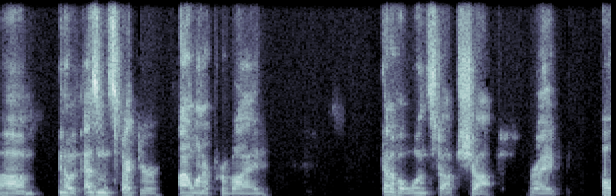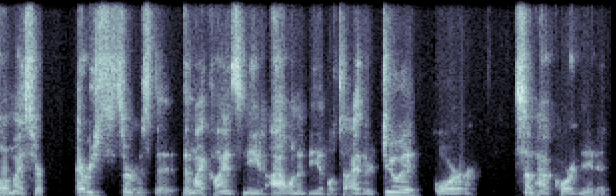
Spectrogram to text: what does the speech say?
um, you know as an inspector, I want to provide kind of a one-stop shop, right? Mm-hmm. All of mm-hmm. my service, every service that, that my clients need, I want to be able to either do it or somehow coordinate it.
